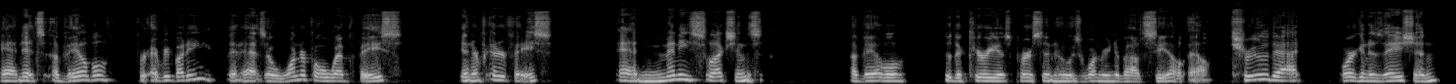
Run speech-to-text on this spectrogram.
and it's available for everybody. It has a wonderful web face inter- interface and many selections available to the curious person who is wondering about CLL. Through that organization,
